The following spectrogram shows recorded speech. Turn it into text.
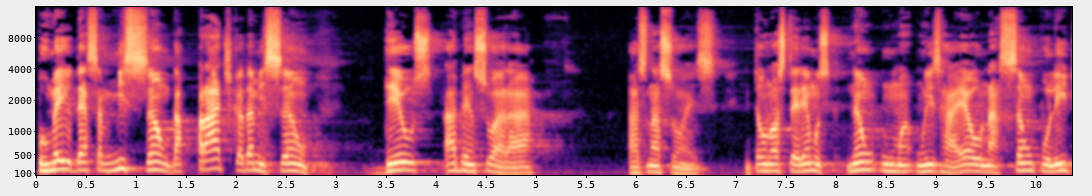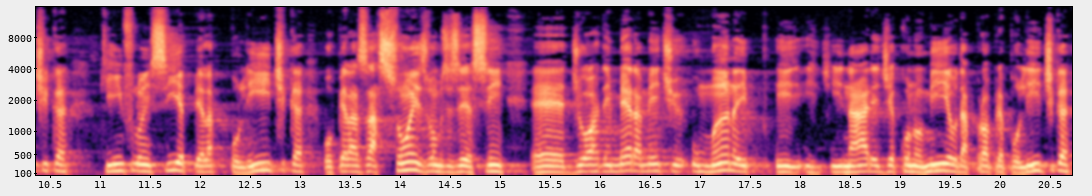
Por meio dessa missão, da prática da missão, Deus abençoará as nações. Então nós teremos não uma, um Israel, nação política, que influencia pela política ou pelas ações, vamos dizer assim, é, de ordem meramente humana e, e, e, na área de economia ou da própria política,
